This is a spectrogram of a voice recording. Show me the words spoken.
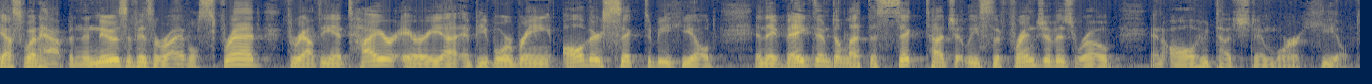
guess what happened? The news of his arrival spread throughout the entire area, and people were bringing all their sick to be healed. And they begged him to let the sick touch at least the fringe of his robe, and all who touched him were healed.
